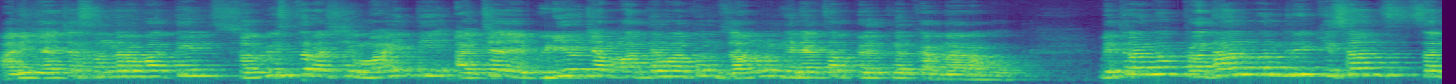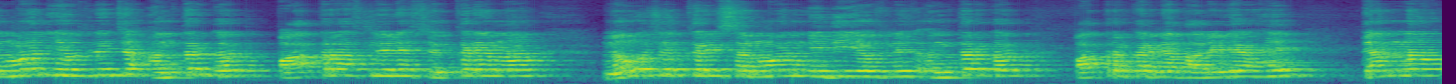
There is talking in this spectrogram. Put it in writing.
आणि याच्या संदर्भातील सविस्तर अशी माहिती आजच्या या व्हिडिओच्या माध्यमातून जाणून घेण्याचा प्रयत्न करणार आहोत. मित्रांनो प्रधानमंत्री किसान सन्मान योजनेच्या अंतर्गत पात्र असलेल्या शेतकऱ्यांना नव शेतकरी सन्मान निधी योजने अंतर्गत पात्र करण्यात आलेले आहे. त्यांना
